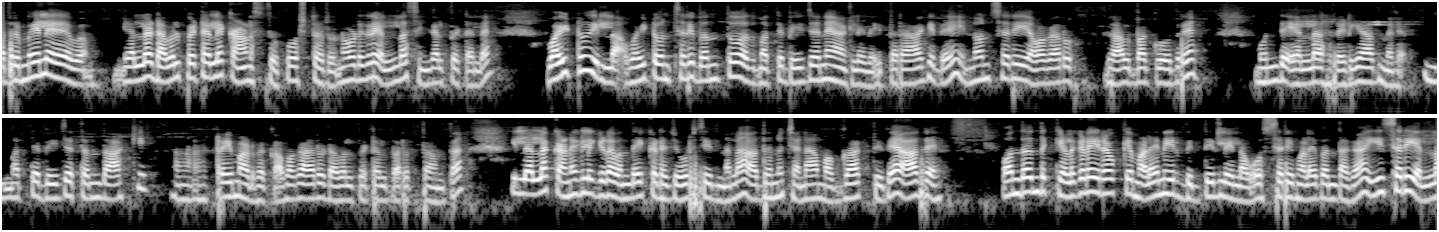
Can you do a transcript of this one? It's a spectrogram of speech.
ಅದ್ರ ಮೇಲೆ ಎಲ್ಲ ಡಬಲ್ ಪೇಟಲ್ಲೇ ಕಾಣಿಸ್ತು ಪೋಸ್ಟರು. ನೋಡಿದರೆ ಎಲ್ಲ ಸಿಂಗಲ್ ಪೇಟಲ್ಲೇ ವೈಟು ಇಲ್ಲ. ವೈಟ್ ಒಂದು ಸರಿ ಬಂತು, ಅದು ಮತ್ತೆ ಬೀಜನೇ ಆಗಲಿಲ್ಲ. ಈ ಥರ ಆಗಿದೆ. ಇನ್ನೊಂದು ಸರಿ ಯಾವಾಗಾದ್ರೂ ಲಾಲ್ಬಾಗ್ ಹೋದರೆ ಮುಂದೆ ಎಲ್ಲ ರೆಡಿ ಆದಮೇಲೆ ಮತ್ತೆ ಬೀಜ ತಂದು ಹಾಕಿ ಟ್ರೈ ಮಾಡಬೇಕು. ಅವಾಗಾದ್ರು ಡಬಲ್ ಪೆಟಲ್ ಬರುತ್ತಾ ಅಂತ. ಇಲ್ಲೆಲ್ಲ ಕಣಗಿಲೆ ಗಿಡ ಒಂದೇ ಕಡೆ ಜೋಡಿಸಿದ್ನಲ್ಲ, ಅದನ್ನು ಚೆನ್ನಾಗಿ ಮೊಗ್ಗಾಗ್ತಿದೆ. ಆದರೆ ಒಂದೊಂದು ಕೆಳಗಡೆ ಇರೋಕ್ಕೆ ಮಳೆ ನೀರು ಬಿದ್ದಿರಲಿಲ್ಲ. ಹೋದ ಸರಿ ಮಳೆ ಬಂದಾಗ ಈ ಸರಿ ಎಲ್ಲ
